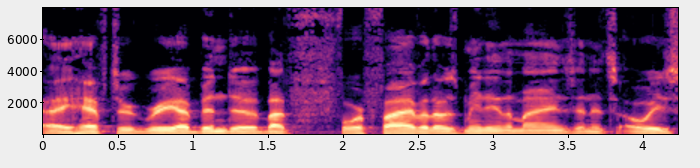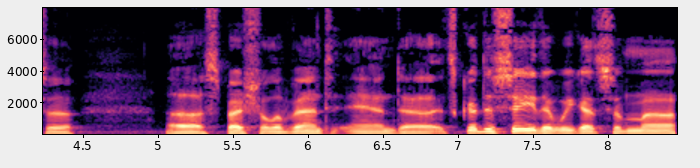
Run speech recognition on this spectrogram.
I have to agree. I've been to about four or five of those meeting of the minds, and it's always a, a special event. And uh, it's good to see that we got some uh,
